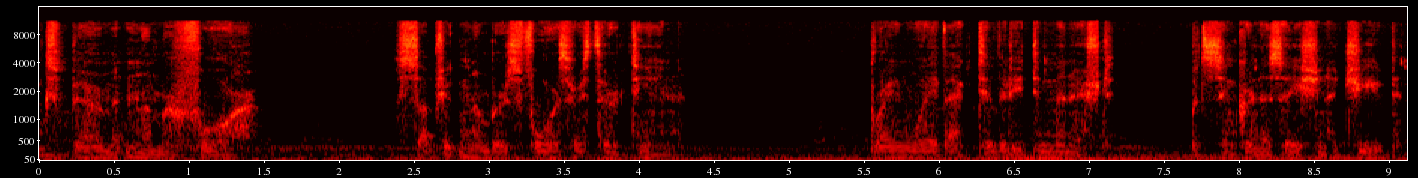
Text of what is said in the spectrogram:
Experiment number four. Subject numbers 4 through 13. Brainwave activity diminished, but synchronization achieved.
